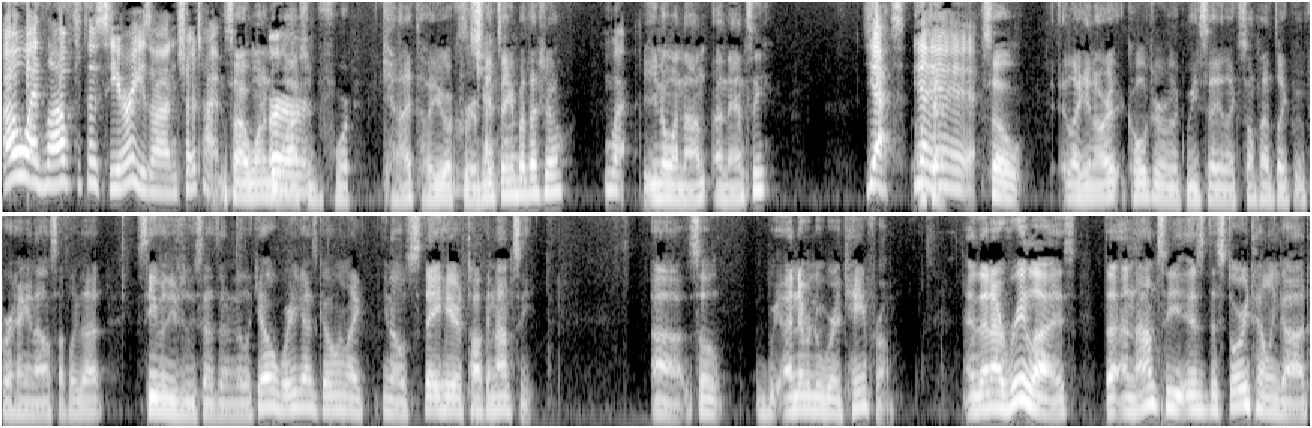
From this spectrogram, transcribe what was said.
Oh, I loved the series on Showtime. So I wanted to watch it before. Can I tell you a Caribbean thing about that show? What? You know, Anan- Anansi. Yes. Yeah, Okay. yeah, yeah, yeah. So, like in our culture, like we say, like sometimes, like if we're hanging out and stuff like that, Steven usually says it, and they're like, "Yo, where you guys going? Like, you know, stay here, talk Anansi." Uh, so we, I never knew where it came from, and then I realized that Anansi is the storytelling god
